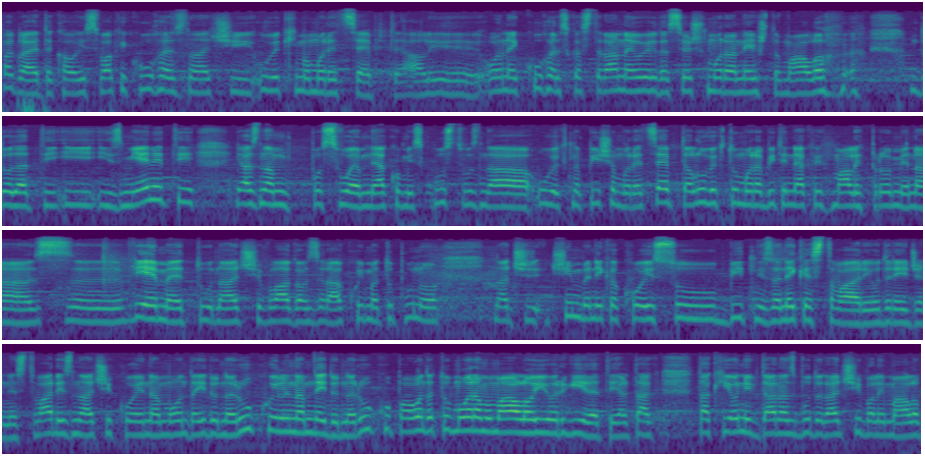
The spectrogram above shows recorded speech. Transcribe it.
Pa gledajte, kao i svaki kuhar, znači uvijek imamo recepte, ali onaj kuharska strana je uvijek da se još mora nešto malo dodati i izmijeniti. Ja znam po svojem nekakvom iskustvu da uvijek napišemo recept, ali uvijek tu mora biti nekakvih malih promjena s vrijeme je tu, znači vlaga u zraku, ima tu puno znači, čimbenika koji su bitni za neke stvari, određene stvari, znači koje nam onda idu na ruku ili nam ne idu na ruku, pa onda tu moramo malo i orgirati, jel tak, tak i oni danas budu znači, imali malo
